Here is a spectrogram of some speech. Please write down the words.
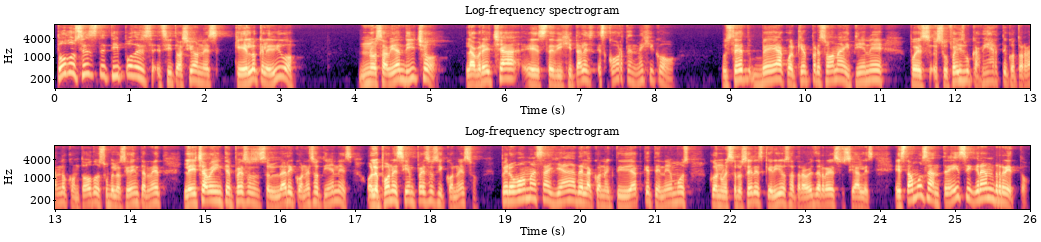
Todos este tipo de situaciones, que es lo que le digo, nos habían dicho, la brecha este, digital es, es corta en México. Usted ve a cualquier persona y tiene pues su Facebook abierto y cotorreando con todo, su velocidad de internet, le echa 20 pesos al celular y con eso tienes, o le pone 100 pesos y con eso. Pero va más allá de la conectividad que tenemos con nuestros seres queridos a través de redes sociales. Estamos ante ese gran reto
